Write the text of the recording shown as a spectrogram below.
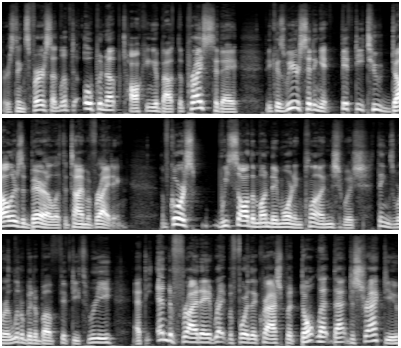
First things first, I'd love to open up talking about the price today because we are sitting at $52 a barrel at the time of writing. Of course, we saw the Monday morning plunge, which things were a little bit above 53 at the end of Friday, right before the crash, but don't let that distract you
